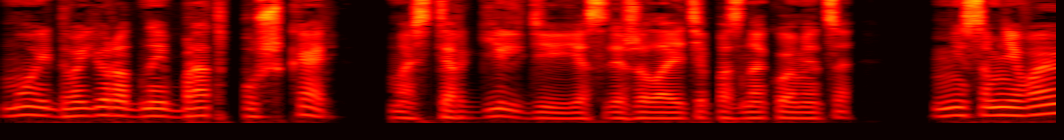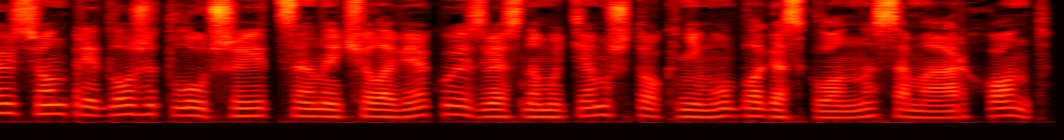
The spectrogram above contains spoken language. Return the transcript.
«Мой двоюродный брат Пушкарь, мастер гильдии, если желаете познакомиться. Не сомневаюсь, он предложит лучшие цены человеку, известному тем, что к нему благосклонна сама Архонт».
